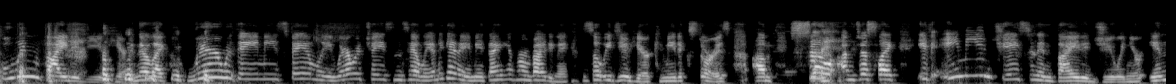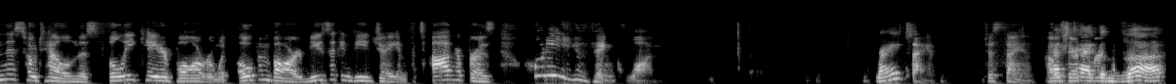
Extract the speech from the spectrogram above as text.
who invited you here? And they're like, we're with Amy's family. We're with Jason's family. And again, Amy, thank you for inviting me. This is what we do here, comedic stories. Um, so I'm just like, if Amy and Jason invited you and you're in this hotel in this fully catered ballroom with open bar, music and DJ and photographers, who do you think won? Right? Just saying. Just saying. Hashtag the.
